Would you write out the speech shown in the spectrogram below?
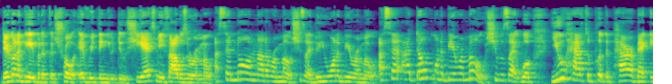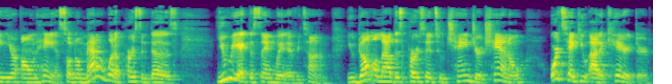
they're going to be able to control everything you do. She asked me if I was a remote. I said, no, I'm not a remote. She's like, do you want to be a remote? I said, I don't want to be a remote. She was like, well, you have to put the power back in your own hands. So no matter what a person does, you react the same way every time. You don't allow this person to change your channel or take you out of character.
